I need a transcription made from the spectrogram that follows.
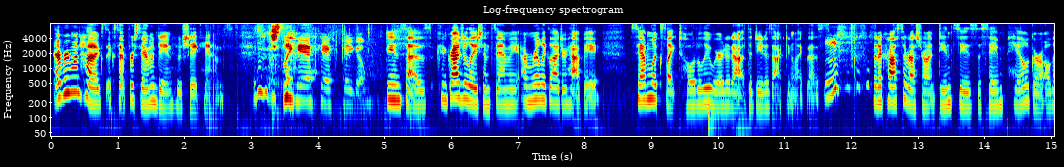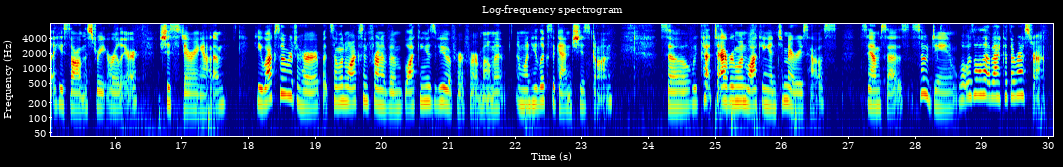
Everyone hugs except for Sam and Dean, who shake hands. Just like, yeah, eh, here, eh, there you go. Dean says, Congratulations, Sammy. I'm really glad you're happy. Sam looks like totally weirded out that Dean is acting like this. then across the restaurant, Dean sees the same pale girl that he saw on the street earlier. She's staring at him. He walks over to her, but someone walks in front of him, blocking his view of her for a moment, and when he looks again, she's gone. So we cut to everyone walking into Mary's house. Sam says, So, Dean, what was all that back at the restaurant?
